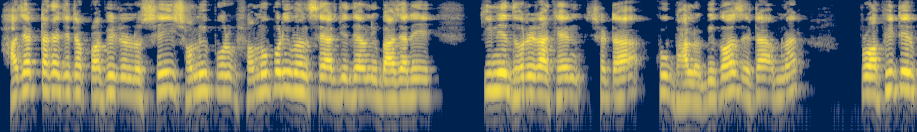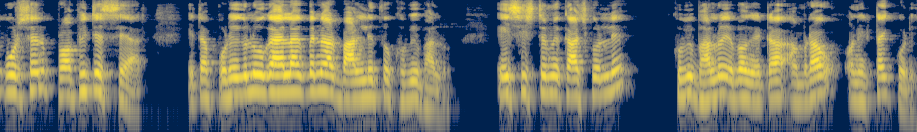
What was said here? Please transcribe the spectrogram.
হাজার টাকা যেটা প্রফিট হলো, সেই সমীপ- সমপরিমাণ শেয়ার যদি আপনি বাজারে কিনে ধরে রাখেন, সেটা খুব ভালো। বিকজ এটা আপনার প্রফিটের পোর্শন প্রফিটের শেয়ার এটা পড়ে গেলেও গায়ে লাগবে না, আর বাড়লে তো খুবই ভালো। এই সিস্টেমে কাজ করলে খুবই ভালো এবং এটা আমরাও অনেকটাই করি।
